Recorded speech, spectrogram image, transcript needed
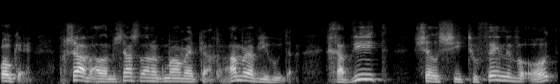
אוקיי, עכשיו על המשנה שלנו הגמרא אומרת ככה, אמר רב יהודה, חבית של שיתופי מבואות,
